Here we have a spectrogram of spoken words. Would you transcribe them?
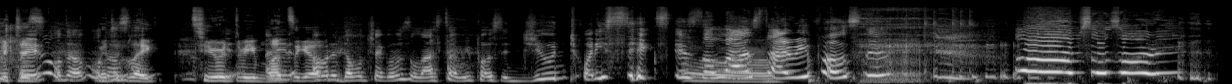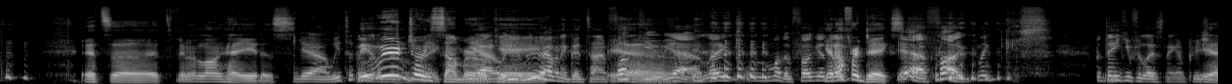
which Wait, is hold up, hold which up. is like two or three I months need- ago. I want to double check. When was the last time we posted? June 26th is the Oh. last time we posted. oh, I'm so sorry. It's uh, it's been a long hiatus. Yeah, we took. A We- little we bit were enjoying break. summer, Yeah, we, we were having a good time. Fuck Yeah. you. Yeah, like motherfucker. Get like, off our dicks. Yeah, fuck. Like, but thank you for listening. I appreciate Yeah,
